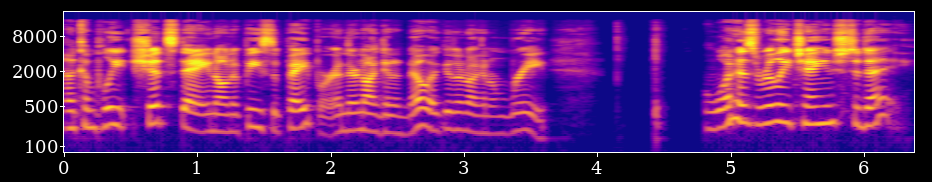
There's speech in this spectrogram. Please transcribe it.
a complete shit stain on a piece of paper and they're not going to know it because they're not going to read. What has really changed today?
